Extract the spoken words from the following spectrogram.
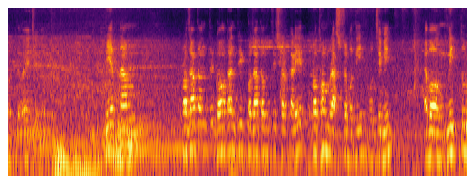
করতে হয়েছিল। ভিয়েতনাম প্রজাতন্ত্রী, গণতান্ত্রিক প্রজাতন্ত্রী সরকারের প্রথম রাষ্ট্রপতি হোচিমিন এবং মৃত্যুর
